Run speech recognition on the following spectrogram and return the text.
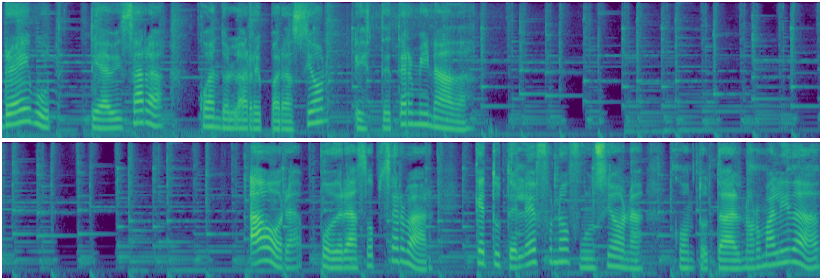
Rayboot te avisará cuando la reparación esté terminada. Ahora podrás observar que tu teléfono funciona con total normalidad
